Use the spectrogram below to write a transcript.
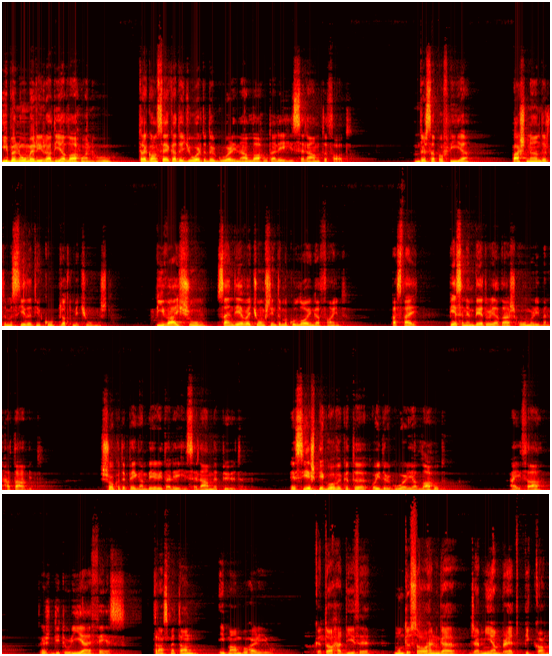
Ibën Umeri radhijal-lahu anhu tregon se e ka dëgjuar të Dërguarin e Allahut alejhi selam të thotë: Ndërsa po flija, pashë në ëndërr të më sillet një kupë plot me qumësht. Piva aq shumë, sa e ndjeva qumështin të më kullojë nga thonjtë. Pastaj, pjesën e mbetur ia dhashë Umer ibën Hatabit. Shokët e Pejgamberit alejhi selam e pyetën: E si e shpjegove këtë, o i Dërguari i Allahut? Ai tha: Është dituria e fesë. Transmeton Imam Buhariu. Këto hadithe mundësohen nga xhamia mbret pikë kom.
